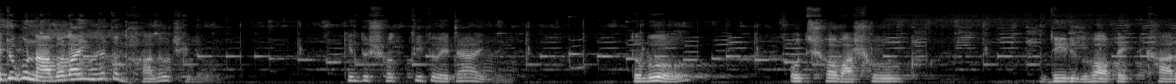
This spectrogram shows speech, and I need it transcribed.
এটুকু না বলাই হয়তো ভালো ছিল, কিন্তু সত্যি তো এটাই। তবুও উৎসব আসুক, দীর্ঘ অপেক্ষার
